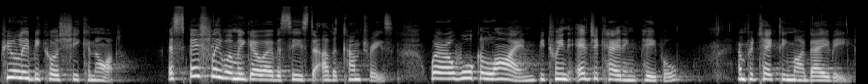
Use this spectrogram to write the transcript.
purely because she cannot, especially when we go overseas to other countries, where I walk a line between educating people and protecting my baby.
